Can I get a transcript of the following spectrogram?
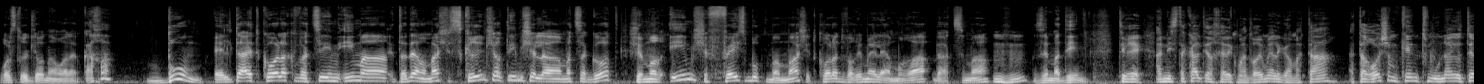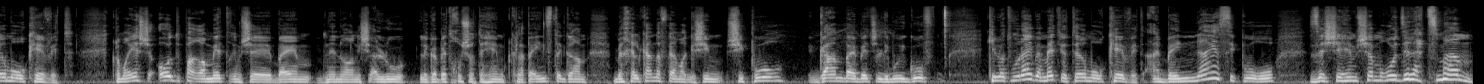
וול סטריט ג'ורנל אמרה להם. ככה? בום! העלתה את כל הקבצים עם ה... אתה יודע ממש screen שוטים של המצגות שמראים שפייסבוק ממש את כל הדברים האלה אמרה בעצמה. זה מדהים. תראה אני הסתכלתי על חלק מהדברים האלה גם אתה אתה רואה שם כן תמונה יותר מורכבת. כלומר יש עוד פרמטרים שבהם בני נוער נשאלו לגבי תחושותיהם כלפי אינסטגרם בחלקם דווקא מרגישים שיפור גם בהיבט של דימוי גוף כאילו התמונה היא באמת יותר מורכבת. בעיניי הסיפור הוא זה שהם שמרו את זה לעצמם.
